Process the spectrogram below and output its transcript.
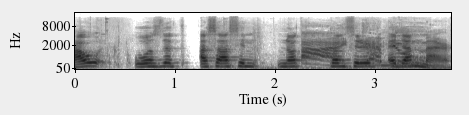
How was that assassin not considered a! Dunmer?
